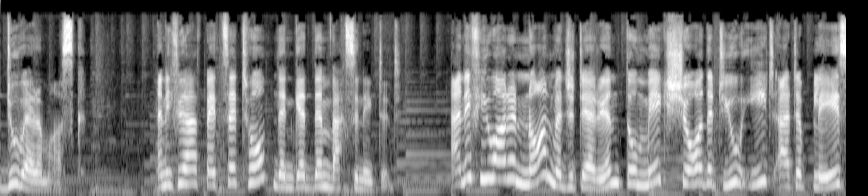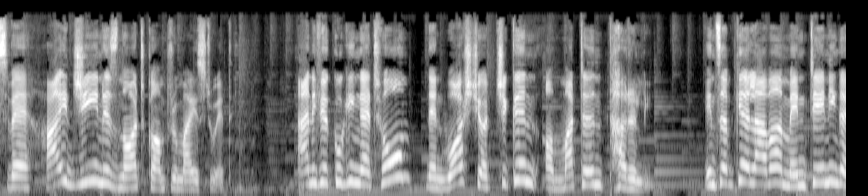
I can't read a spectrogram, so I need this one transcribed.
do wear a mask and if you have pets at home then get them vaccinated And if you are a non-vegetarian, तो make sure that you eat at a place where hygiene is not compromised with. And if you're cooking at home, then wash your chicken or mutton thoroughly. इन सब के अलावा maintaining a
